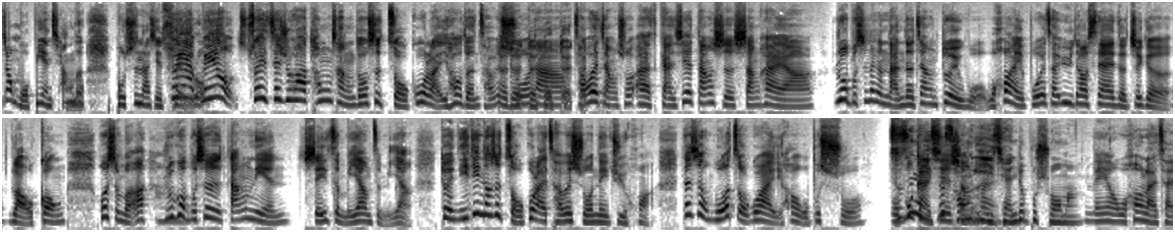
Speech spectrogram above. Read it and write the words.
让我变强的不是那些脆弱。对啊，没有。所以这句话通常都是走过来以后的人才会说的，啊，才会讲说啊，感谢当时的伤害啊。如果不是那个男的这样对我，我后来也不会再遇到现在的这个老公或什么啊。如果不是当年谁怎么样怎么样，对，一定都是走过来才会说那句话。但是我走过来以后，我不说。我不感谢，从以前就不说吗？没有，我后来才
